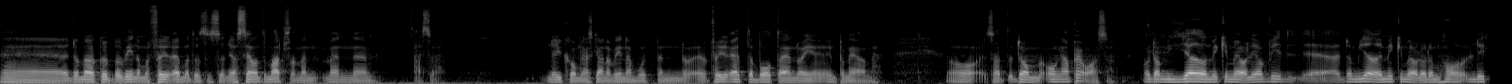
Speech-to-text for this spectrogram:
Eh, de åker upp och vinner med 4-1 mot Östersund. Jag såg inte matchen men, men eh, alltså. Nykomlingar ska de vinna mot men eh, 4-1 borta är ändå imponerande. Och, så att de ångar på alltså. Och de gör mycket mål. Jag vill, de gör mycket mål och de har lyck...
